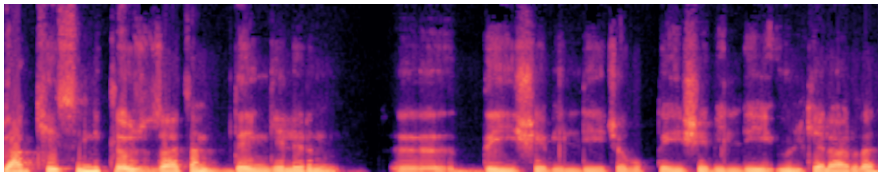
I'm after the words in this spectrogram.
Ya kesinlikle zaten dengelerin e, değişebildiği, çabuk değişebildiği ülkelerde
